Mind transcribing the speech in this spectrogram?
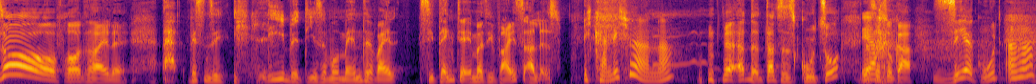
So, Frau Teile. Äh, wissen Sie, ich liebe diese Momente, weil sie denkt ja immer, sie weiß alles. Ich kann dich hören, ne? Ja, das ist gut so. Das ja. ist sogar sehr gut. Aha.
